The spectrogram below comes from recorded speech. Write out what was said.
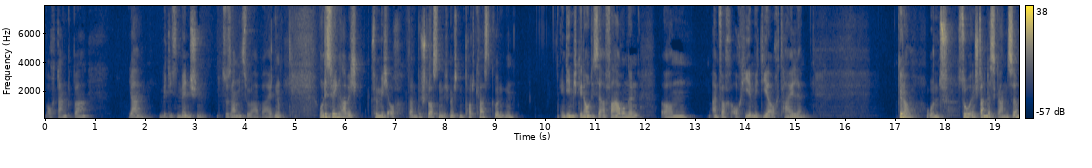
auch dankbar, ja, mit diesen Menschen zusammenzuarbeiten. Und deswegen habe ich für mich auch dann beschlossen, ich möchte einen Podcast gründen, in dem ich genau diese Erfahrungen ähm, einfach auch hier mit dir auch teile. Genau, und so entstand das Ganze.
